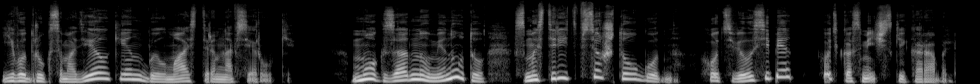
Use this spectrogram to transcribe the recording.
Его друг Самоделкин был мастером на все руки. Мог за одну минуту смастерить все, что угодно, Хоть велосипед, хоть космический корабль.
